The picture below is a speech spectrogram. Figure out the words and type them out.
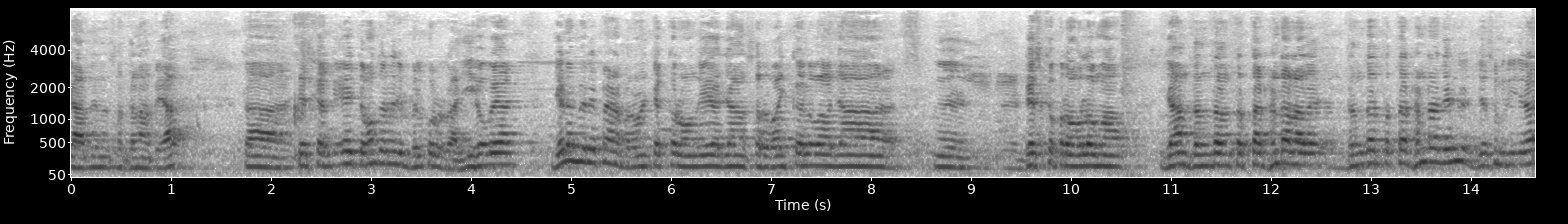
ਚਾਰ ਦਿਨ ਸੱਦਣਾ ਪਿਆ। ਤਾਂ ਇਸ ਕਰਕੇ ਇਹ ਚਾਹੁੰਦੇ ਨੇ ਜੀ ਬਿਲਕੁਲ ਰਾਜੀ ਹੋ ਗਿਆ। ਜਿਹੜੇ ਮੇਰੇ ਭੈਣ ਭਰਾਵਾਂ ਨੂੰ ਚੱਕਰ ਆਉਂਦੇ ਆ ਜਾਂ ਸਰਵਾਈਕਲ ਵਾ ਜਾਂ ਡਿਸਕ ਪ੍ਰੋਬਲਮ ਆ ਜਾਂ ਦੰਦਾਂ ਤੱਤਾ ਠੰਡਾ ਲਾ ਦੰਦਾਂ ਤੱਤਾ ਠੰਡਾ ਦੇ ਜਿਸ ਮਰੀਜ਼ ਦਾ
